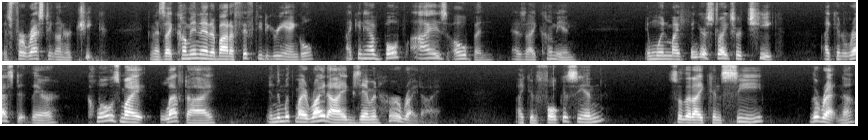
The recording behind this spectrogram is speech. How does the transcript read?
is for resting on her cheek. And as I come in at about a 50 degree angle, I can have both eyes open as I come in. And when my finger strikes her cheek, I can rest it there, close my left eye, and then with my right eye examine her right eye. I can focus in so that I can see the retina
